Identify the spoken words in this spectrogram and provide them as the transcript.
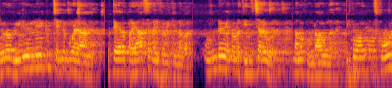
ഓരോ വീടുകളിലേക്കും ചെല്ലുമ്പോഴാണ് ഒട്ടേറെ പ്രയാസം അനുഭവിക്കുന്നവർ. ഉണ്ട് എന്നുള്ള തിരിച്ചറിവ് നമുക്കുണ്ടാകുന്നത് ഇപ്പോൾ സ്കൂൾ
